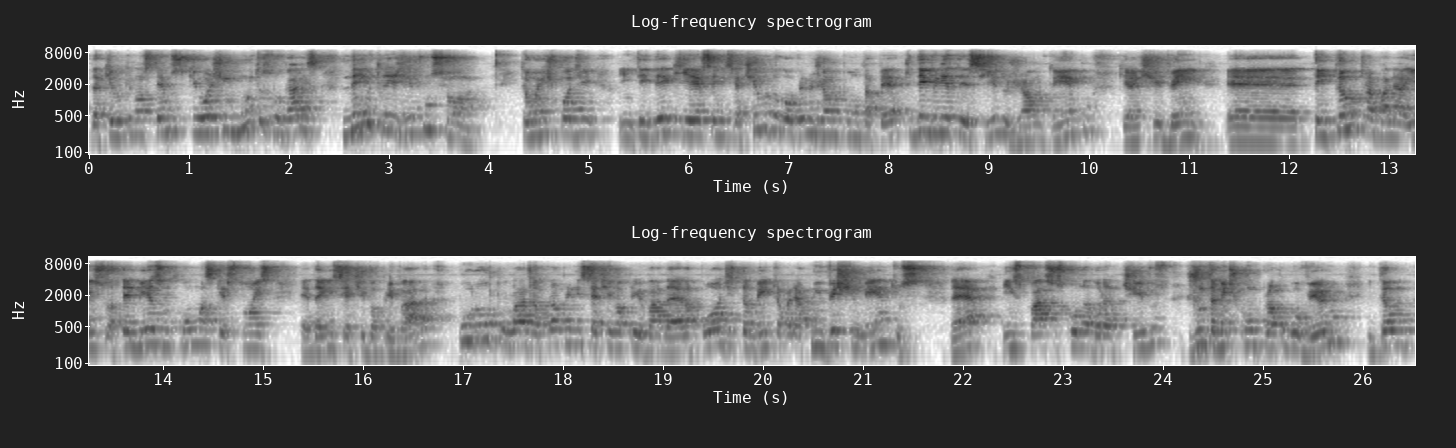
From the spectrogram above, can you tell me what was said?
daquilo que nós temos, que hoje em muitos lugares nem o 3G funciona. Então a gente pode entender que essa iniciativa do governo já é um pontapé que deveria ter sido já há um tempo, que a gente vem é, tentando trabalhar isso até mesmo com as questões é, da iniciativa privada. Por outro lado, a própria iniciativa privada ela pode também trabalhar com investimentos né, em espaços colaborativos, juntamente com o próprio governo. Então,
